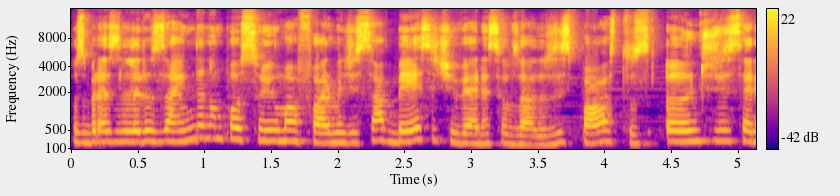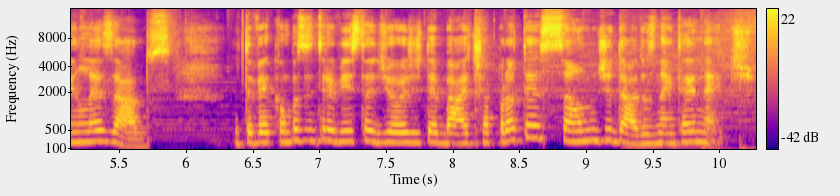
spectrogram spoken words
os brasileiros ainda não possuem uma forma de saber se tiverem seus dados expostos antes de serem lesados. O TV Campus Entrevista de hoje debate a proteção de dados na internet.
